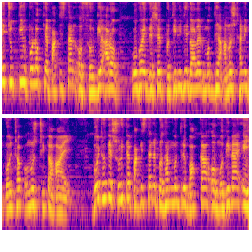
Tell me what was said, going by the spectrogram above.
এই চুক্তি উপলক্ষে পাকিস্তান ও সৌদি আরব উভয় দেশের প্রতিনিধি দলের মধ্যে আনুষ্ঠানিক বৈঠক অনুষ্ঠিত হয়। বৈঠকের শুরুতে পাকিস্তানের প্রধানমন্ত্রী মক্কা ও মদিনা এই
